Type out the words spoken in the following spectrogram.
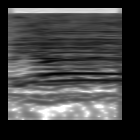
Yeah.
